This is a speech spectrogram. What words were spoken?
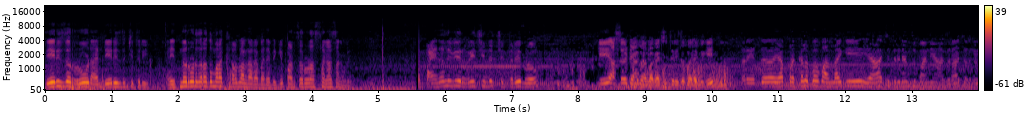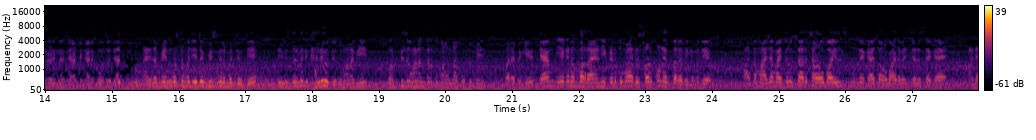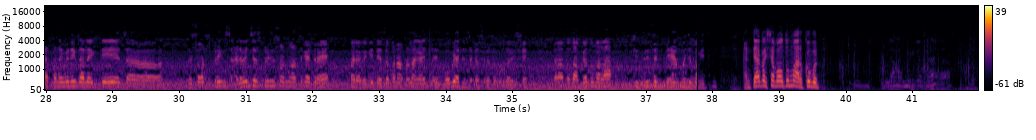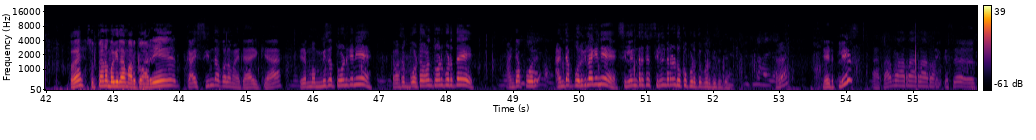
there is the road and there is the Chitri. आणि इथनं रोड जरा तुम्हाला खराब लागणार आहे बऱ्यापैकी पाचचा रोड हा सगळा चांगला आहे. Finally we reach in the Chitri bro हे असं डॅम आहे बघा चित्रीचं बऱ्यापैकी. तर इथं या प्रकल्प बांधला की या चित्र डॅमचं पाणी आजरा चंद्रगड या ठिकाणी पोहोचवतात. आणि तर मेन गोष्ट म्हणजे इथे वीज निर्मिती होते. ती वीज निर्मिती खाली होती. तुम्हाला मी वरती जवळनंतर तुम्हाला दाखवतो मी बऱ्यापैकी. डॅम एक नंबर आहे आणि इकडे तुम्हाला रिसॉर्ट पण आहेत बऱ्यापैकी. म्हणजे आता माझ्या माहितीनुसार चाळोबा हिल्स म्हणून एक आहे चाळोबा ॲडव्हेंचर्स एक आहे. आणि आता नवीन एक झालं एक ते resort springs adventure spring resort म्हणून असं काहीतरी आहे. बऱ्यापैकी त्याचं पण आपल्याला काय बघूया त्याचं कसं कसं पुढचा विषय तर आता दाखवूया तुम्हाला चित्रीचं डॅम म्हणजे आणि त्यापेक्षा भाऊ तू मार्को बघ. होय? सुप्यानं बघितला मार्को. अरे काय सीन दाखवला माहिती आहे क्या त्याच्या मम्मीचं तोंड की नाही? असं बोटावरून तोंड पडतंय. आणि त्या पोर आणि त्या पोरगीला की नाही? सिलेंडरच्या सिलेंडर डोकं पडतं पोरगीचं त्या नेट प्लीज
